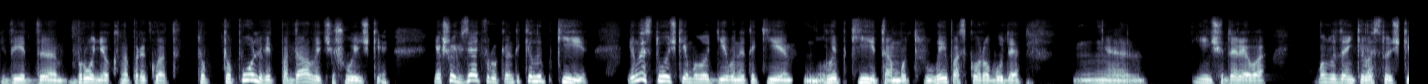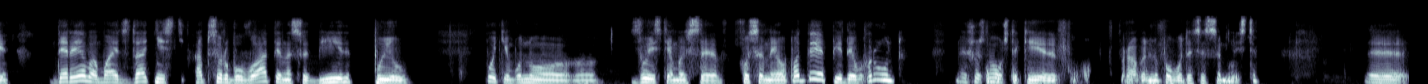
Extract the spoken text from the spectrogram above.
від е, бруньок, наприклад, тополь відпадали чешуєчки. Якщо їх взяти в руки, вони такі липкі. І листочки молоді, вони такі липкі, там от липа скоро буде, е, інші дерева, молоденькі листочки. Дерева мають здатність абсорбувати на собі пил. Потім воно е, з листями все восени опаде, піде в ґрунт, ну і що знову ж таки правильно поводиться з цим листям. Е,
